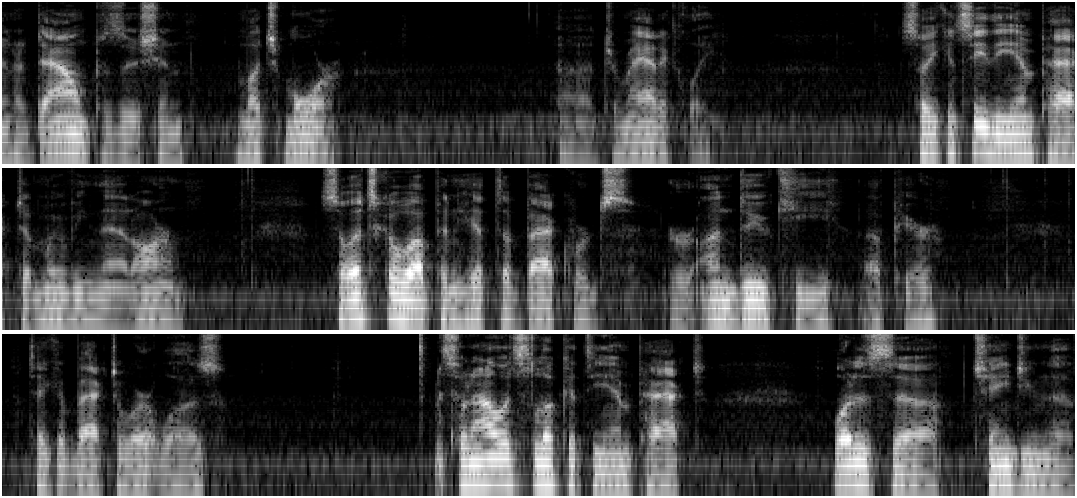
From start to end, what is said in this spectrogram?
in a down position much more uh, dramatically. So you can see the impact of moving that arm. So let's go up and hit the backwards or undo key up here. Take it back to where it was. So now let's look at the impact. What is uh, changing the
